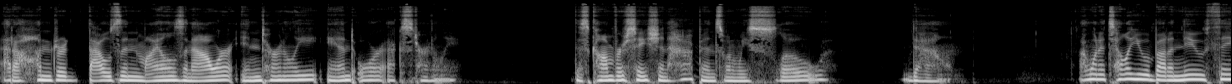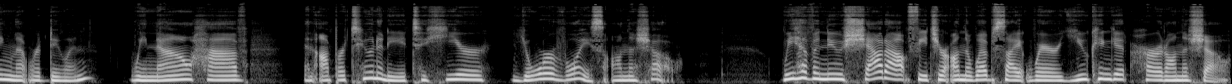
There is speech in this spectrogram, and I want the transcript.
at a hundred thousand miles an hour internally and or externally. This conversation happens when we slow down. I want to tell you about a new thing that we're doing. We now have an opportunity to hear your voice on the show. We have a new shout out feature on the website where you can get heard on the show.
